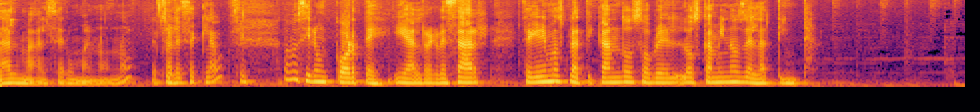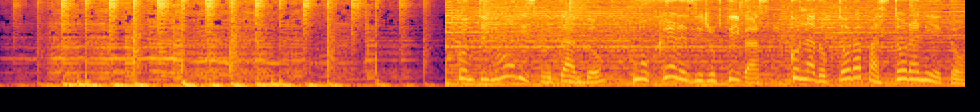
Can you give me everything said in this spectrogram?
alma, al ser humano, ¿no? ¿Te parece, Clau? Sí. Vamos a ir a un corte y al regresar seguiremos platicando sobre los caminos de la tinta. Continúa disfrutando Mujeres Disruptivas con la doctora Pastora Nieto.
